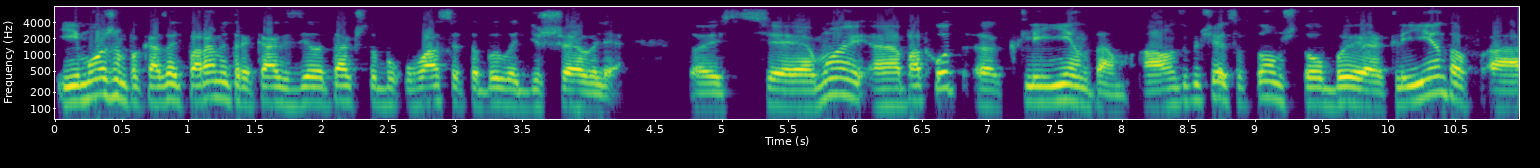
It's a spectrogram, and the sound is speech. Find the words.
И можем показать параметры, как сделать так, чтобы у вас это было дешевле. То есть э, мой э, подход э, к клиентам, а он заключается в том, чтобы клиентов, а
